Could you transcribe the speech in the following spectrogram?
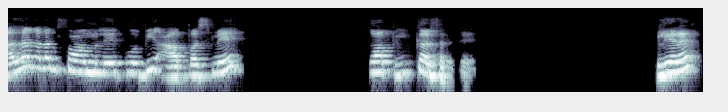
अलग अलग फॉर्मूले को भी आपस में कॉपी कर सकते हैं। क्लियर है?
